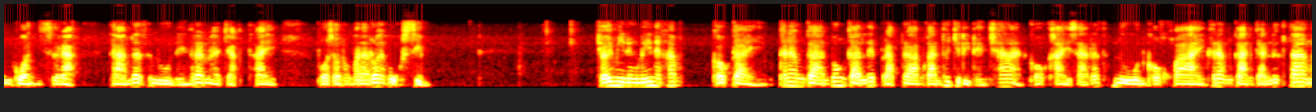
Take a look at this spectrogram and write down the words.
องค์กรอิสระ ตามรัฐธรรมนูญแห่งราชอาณาจักรไทยพศ2560 ช้อยมีดังนี้นะครับกอไก่คณะกรรมการป้องกันและปราบปรามการทุจริตแห่งชาติขอไข่สารรัฐธรรมนูญขอควายคณะกรรมการการเลือกตั้ง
